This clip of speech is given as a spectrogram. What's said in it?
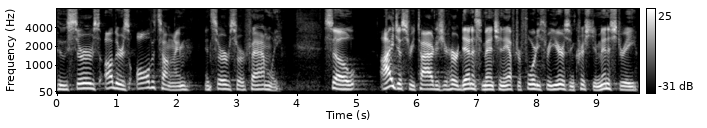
who serves others all the time and serves her family. So I just retired, as you heard Dennis mention, after 43 years in Christian ministry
